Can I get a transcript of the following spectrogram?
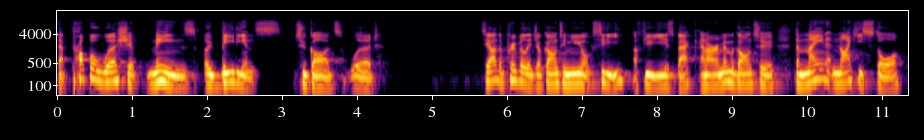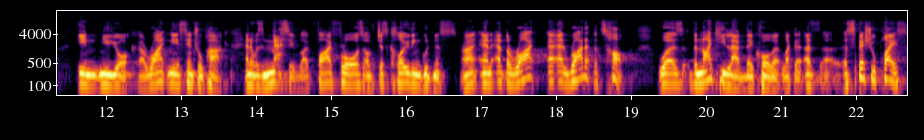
That proper worship means obedience to God's word. See, I had the privilege of going to New York City a few years back, and I remember going to the main Nike store in New York, uh, right near Central Park, and it was massive, like five floors of just clothing goodness, right? And at the right, and right at the top was the Nike Lab, they call it, like a, a, a special place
